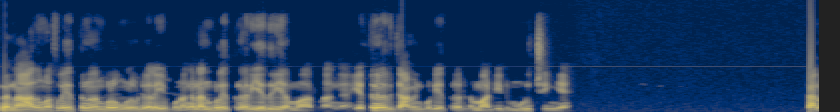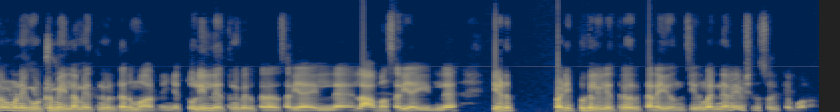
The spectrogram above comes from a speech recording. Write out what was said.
இந்த நாலு மாசத்துல எத்தனை நண்பர்கள் உங்களை விட்டு விலகி போனாங்க? நண்பர்கள் எத்தனை பேர் எதிரியா மாறினாங்க? எத்தனை பேர் ஜாமீன் போட்டு எத்தனை பேர் மாட்டிட்டு முடிச்சீங்க கணவன் மனைவி ஒற்றுமை இல்லாம எத்தனை பேர் தடுமாறுறீங்க தொழில்ல எத்தனை பேர் த- சரியா இல்ல? லாபம் சரியா இல்ல? எடு படிப்புகளில் எத்தனை பேருக்கு தடை வந்துச்சு? இது மாதிரி நிறைய விஷயத்த சொல்லிட்டே போகலாம்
